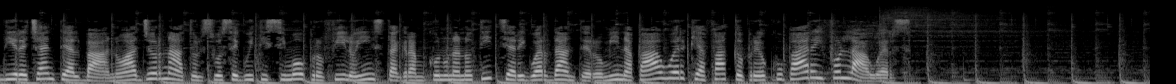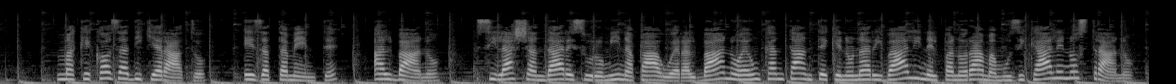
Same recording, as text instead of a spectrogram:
Di recente Albano ha aggiornato il suo seguitissimo profilo Instagram con una notizia riguardante Romina Power che ha fatto preoccupare i followers. Ma che cosa ha dichiarato? Esattamente? Albano. Si lascia andare su Romina Power Albano è un cantante che non ha rivali nel panorama musicale nostrano.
